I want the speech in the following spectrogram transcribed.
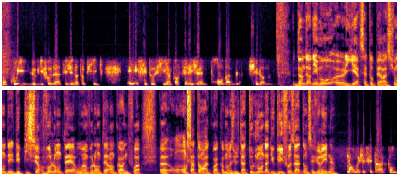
Donc oui, le glyphosate est génotoxique et c'est aussi un cancérigène probable chez l'homme. D'un dernier mot, euh, hier cette opération des, des, pisseurs volontaires ou involontaires, encore une fois, euh, on, on s'attend à quoi comme résultat? Tout le monde a du glyphosate dans ses urines? Non, moi je sais pas. Quand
